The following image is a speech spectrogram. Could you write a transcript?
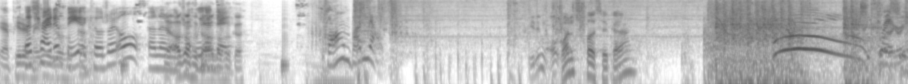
Yeah, Peter. let's try to go bait a killjoy ult, and then Yeah, we I'll go try, we hookah. I'll go hookah. Bomb buddy out. He didn't ult. One's close hookah. Great shade.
